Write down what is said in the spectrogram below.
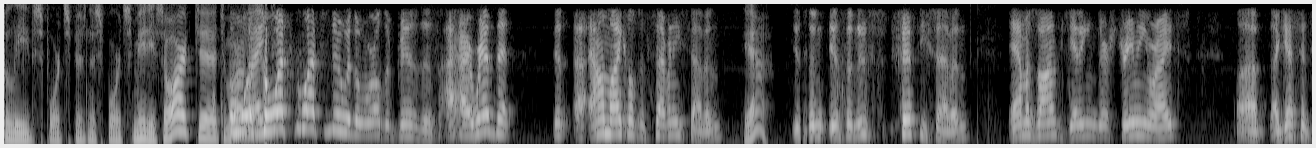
Bleav Sports Business Sports Media. So Art, uh, tomorrow well, night. So what's what's new in the world of business? I, I read that that uh, Al Michaels at 77 Yeah. is the is the new 57. Amazon's getting their streaming rights. Uh, I guess it's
